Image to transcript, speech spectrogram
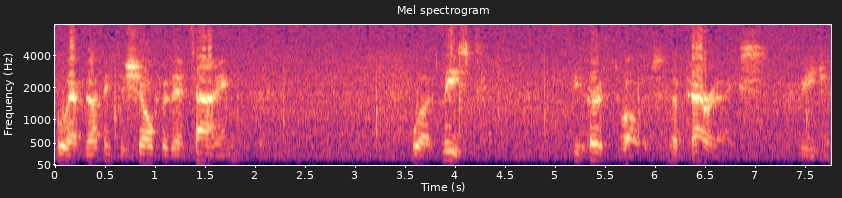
who have nothing to show for their time will at least be earth dwellers in the paradise region.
